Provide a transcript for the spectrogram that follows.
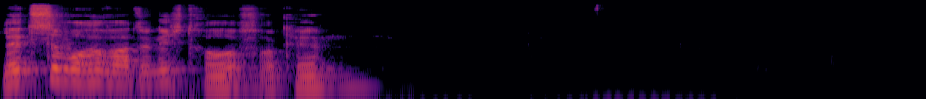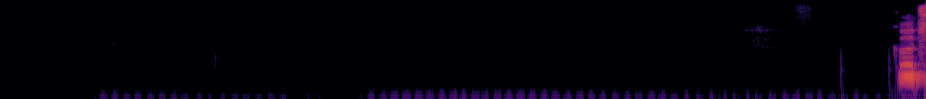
Letzte Woche warte nicht drauf, okay. Gut,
